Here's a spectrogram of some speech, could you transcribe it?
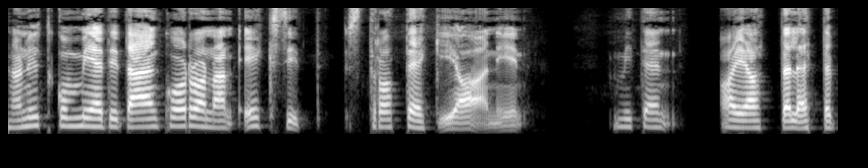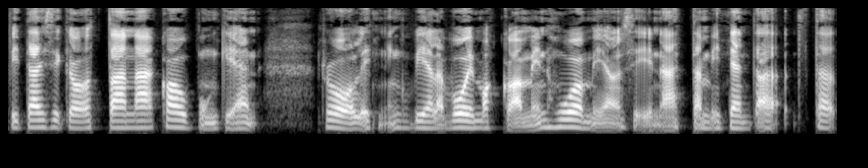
No nyt kun mietitään koronan exit-strategiaa, niin miten ajattelette, pitäisikö ottaa nämä kaupunkien roolit niin vielä voimakkaammin huomioon siinä, että miten tätä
